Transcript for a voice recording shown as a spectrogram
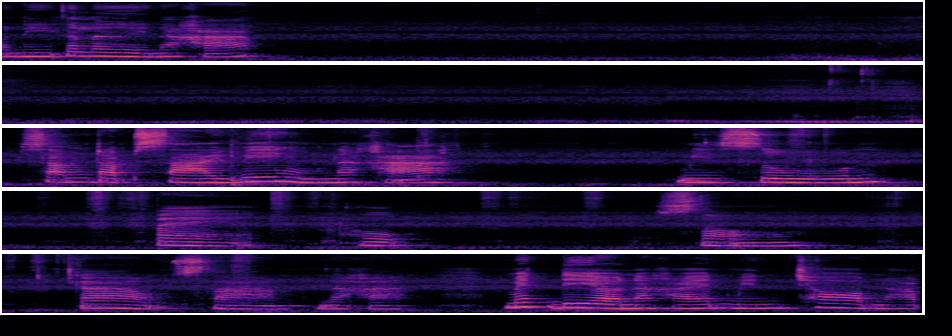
วันนี้กันเลยนะคะ สำหรับสายวิ่งนะคะ มี 0 8 6 2 9 3 นะคะ เม็ดเดียวนะคะแอดมินชอบนะคะ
